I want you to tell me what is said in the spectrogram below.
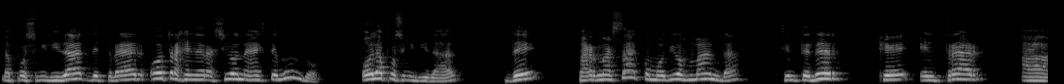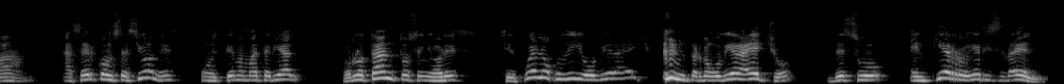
la posibilidad de traer otra generación a este mundo, o la posibilidad de Parnasá como Dios manda, sin tener que entrar a hacer concesiones con el tema material. Por lo tanto, señores, si el pueblo judío hubiera hecho, perdón, hubiera hecho de su entierro en Israel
